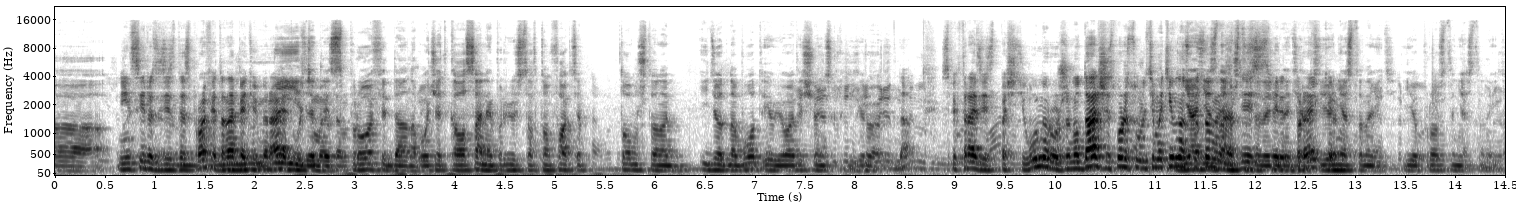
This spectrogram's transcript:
а, Инициирует здесь Death Profit, она опять умирает ультимейтом. профит, да, она получает колоссальное преимущество в том факте, в том, что она идет на бот и убивает еще нескольких героев. Да. Спектра здесь почти умер уже, но дальше используется ультимативная Я не способность знаю, что здесь с этой Линой Spirit делать, ее не остановить, ее просто не остановить.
